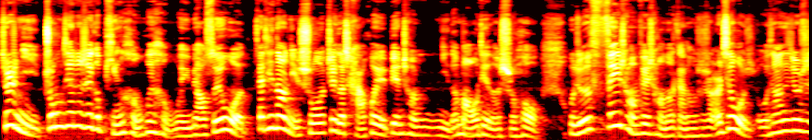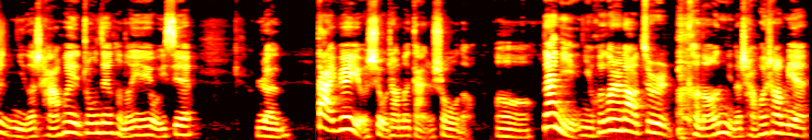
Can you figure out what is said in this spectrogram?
就是你中间的这个平衡会很微妙，所以我在听到你说这个茶会变成你的锚点的时候，我觉得非常非常的感同身受，而且我我相信就是你的茶会中间可能也有一些人，大约也是有这样的感受的，嗯，那你你会观察到就是可能你的茶会上面。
